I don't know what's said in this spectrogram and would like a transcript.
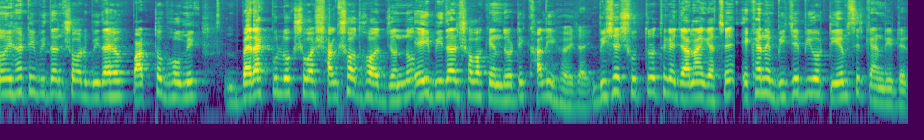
নৈহাটি বিধানসভার বিধায়ক পার্থ ভৌমিক ব্যারাকপুর লোকসভার সাংসদ হওয়ার জন্য এই বিধানসভা কেন্দ্রটি খালি হয়ে যায়। বিশেষ সূত্র থেকে জানা গেছে এখানে বিজেপি ও টিএমসির ক্যান্ডিডেট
